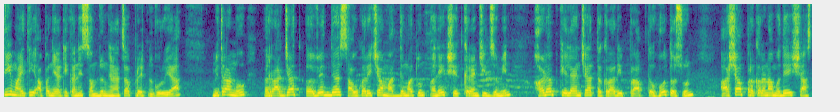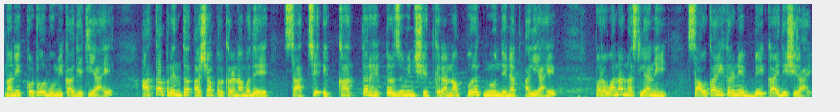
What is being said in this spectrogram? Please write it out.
ती माहिती आपण या ठिकाणी समजून घेण्याचा प्रयत्न करूया. मित्रांनो राज्यात अवैध सावकारीच्या माध्यमातून अनेक शेतकऱ्यांची जमीन हडप केल्याच्या तक्रारी प्राप्त होत असून अशा प्रकरणामध्ये शासनाने कठोर भूमिका घेतली आहे. आतापर्यंत अशा प्रकरणामध्ये सातशे एकाहत्तर हेक्टर जमीन शेतकऱ्यांना परत मिळवून देण्यात आली आहे. परवाना नसल्याने सावकारी करणे बेकायदेशीर आहे.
